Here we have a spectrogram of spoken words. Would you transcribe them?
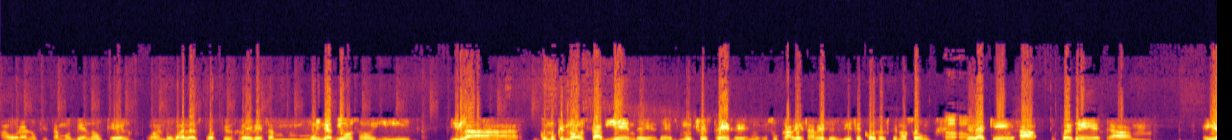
ahora lo que estamos viendo que él cuando va a las cortes regresa muy nervioso y, y la como que no está bien de, de mucho estrés en, en su cabeza. A veces dice cosas que no son. Uh-oh. ¿Será que ah, puede am, ir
